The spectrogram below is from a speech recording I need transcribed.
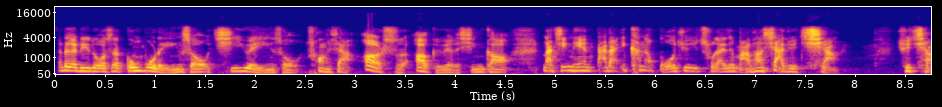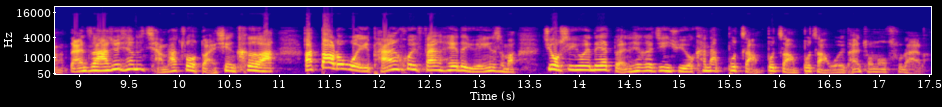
那个利多是公布的营收，七月营收创下二十二个月的新高。那今天大家一看到国巨一出来，就马上下去抢，去抢单子啊，就像是抢他做短线客啊。啊，到了尾盘会翻黑的原因是什么？就是因为那些短线客进去以后，看它不涨不涨不涨，尾盘从中出来了。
